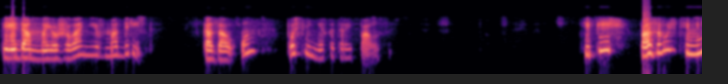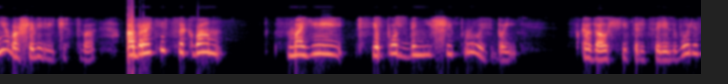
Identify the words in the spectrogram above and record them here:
передам мое желание в Мадрид, сказал он после некоторой паузы. Теперь позвольте мне, ваше величество, обратиться к вам с моей всеподданнейшей просьбой, сказал хитрый царедворец,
